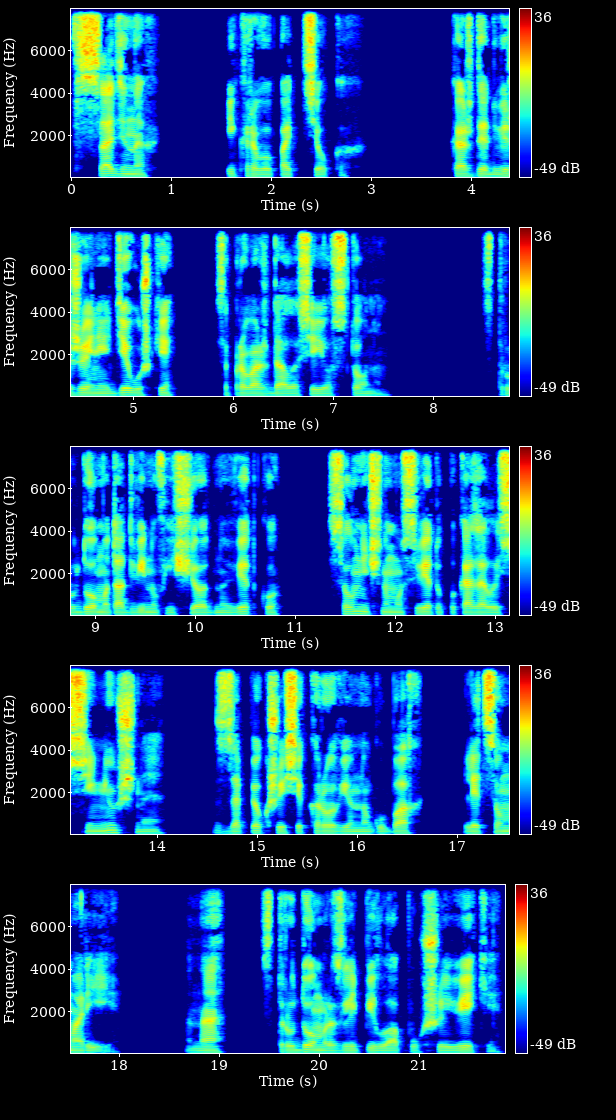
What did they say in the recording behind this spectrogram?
в ссадинах и кровоподтеках. Каждое движение девушки сопровождалось ее стоном. С трудом отодвинув еще одну ветку, солнечному свету показалось синюшное, с запекшейся кровью на губах, лицо Марии. Она с трудом разлепила опухшие веки,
